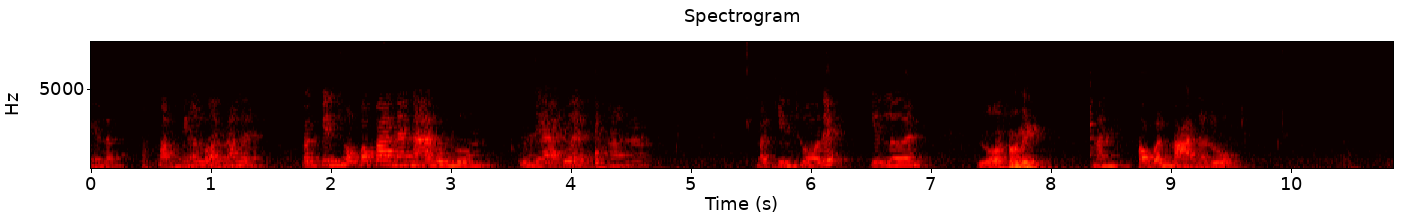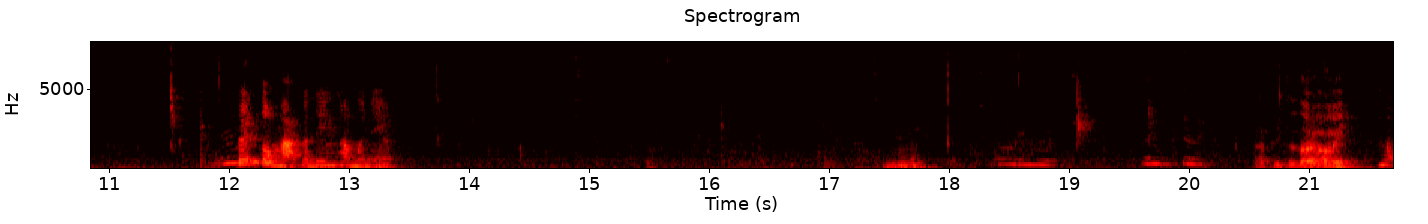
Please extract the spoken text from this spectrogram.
นี้แล้วผักนี้อร่อยมากเลย มากินโชว์ป้าๆนะนะลุงๆคุณยายด้วยนะมากินโชว์เด้กินเลย You like honey? มันออกหวานๆนะลูกเพื่อนตัวหมากกระดิ่งค่ะมือเนี่ย Mm. Happy today, honey? Ja.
